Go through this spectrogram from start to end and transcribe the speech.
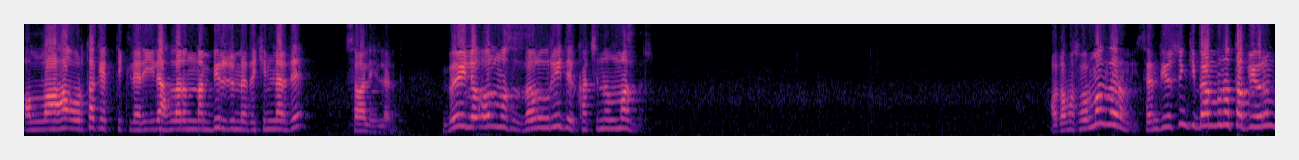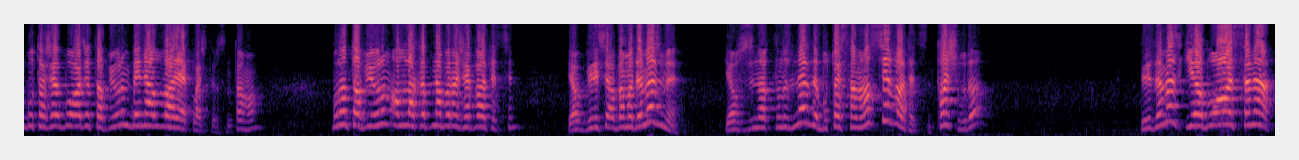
Allah'a ortak ettikleri ilahlarından bir zümrede kimlerdi? Salihlerdi. Böyle olması zaruridir, kaçınılmazdır. Adama sormazlar mı? Sen diyorsun ki ben buna tapıyorum, bu taşa, bu ağaca tapıyorum, beni Allah'a yaklaştırsın. Tamam. Buna tapıyorum, Allah katına bana şefaat etsin. Ya birisi adama demez mi? Ya sizin aklınız nerede? Bu taş sana nasıl şefaat etsin? Taş bu da. Biri demez ki ya bu ağaç sana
